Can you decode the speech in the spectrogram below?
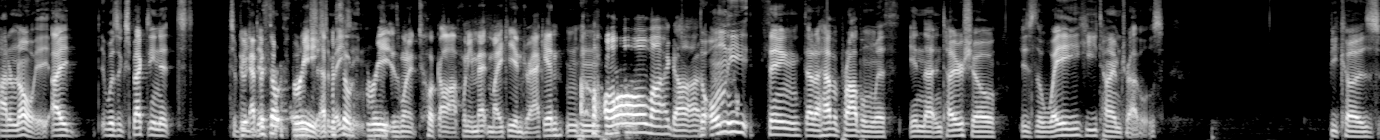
I don't know. I was expecting it to be Dude, episode three. Episode amazing. three is when it took off when he met Mikey and Draken. Mhm. Oh my god. The only thing that I have a problem with in that entire show is the way he time travels. Because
